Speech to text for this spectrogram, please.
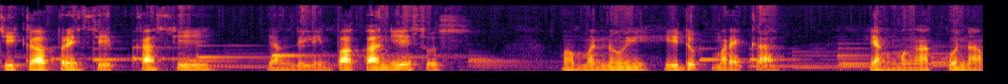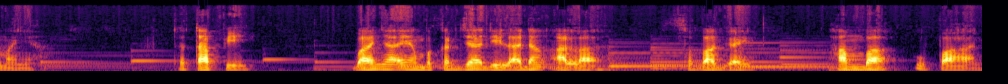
Jika prinsip kasih yang dilimpahkan Yesus memenuhi hidup mereka yang mengaku namanya. Tetapi banyak yang bekerja di ladang Allah sebagai hamba upahan.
